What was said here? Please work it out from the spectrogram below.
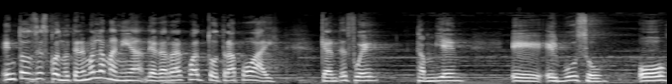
Entonces, cuando tenemos la manía de agarrar cuanto trapo hay, que antes fue también eh, el buzo o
